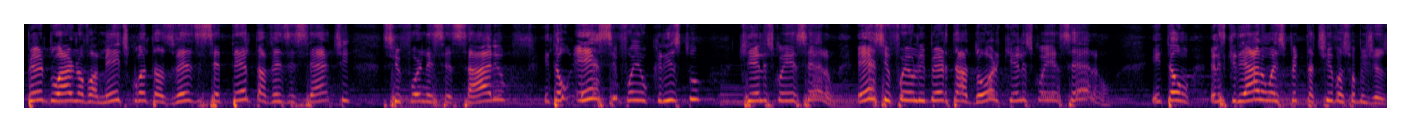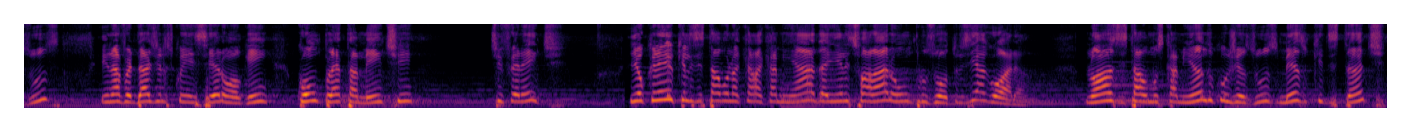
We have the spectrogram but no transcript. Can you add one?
perdoar novamente. Quantas vezes? 70 vezes 7 se for necessário. Então, esse foi o Cristo que eles conheceram. Esse foi o libertador que eles conheceram. Então, eles criaram uma expectativa sobre Jesus e, na verdade, eles conheceram alguém completamente diferente. E eu creio que eles estavam naquela caminhada e eles falaram um para os outros: e agora? Nós estávamos caminhando com Jesus, mesmo que distante,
